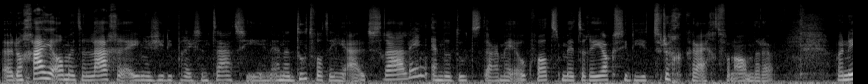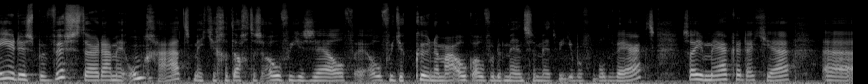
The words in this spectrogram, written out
Eh, dan ga je al met een lagere energie die presentatie in. En dat doet wat in je uitstraling. En dat doet daarmee ook wat met de reactie die je terugkrijgt van anderen. Wanneer je dus bewuster daarmee omgaat, met je gedachten over jezelf, eh, over je kunnen, maar ook over de mensen met wie je bijvoorbeeld werkt, zal je merken dat je eh,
